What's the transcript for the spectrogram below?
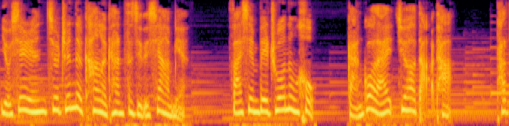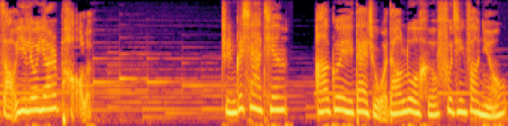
有些人就真的看了看自己的下面，发现被捉弄后，赶过来就要打他，他早一溜烟跑了。整个夏天，阿贵带着我到洛河附近放牛，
